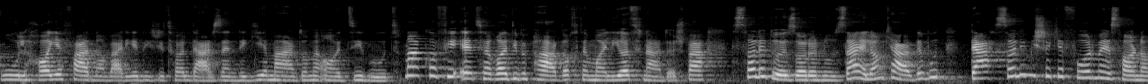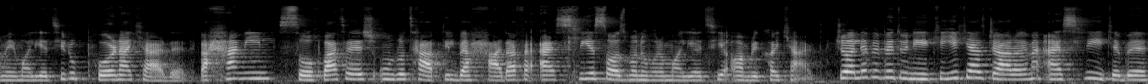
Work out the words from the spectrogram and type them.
قول های فناوری دیجیتال در زندگی مردم عادی بود. مکافی اعتقادی به پرداخت مالیات نداشت و سال 2019 اعلام کرده بود ده سالی میشه که فرم اظهارنامه مالیاتی رو پر نکرده و همین صحبتش اون رو تبدیل به هدف اصلی سازمان امور مالیاتی آمریکا کرد. جالبه بدونید که یکی از جرایم اصلی که به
